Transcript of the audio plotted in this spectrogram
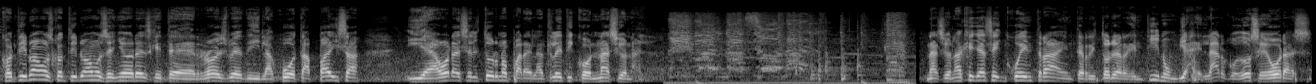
Continuamos, continuamos, señores, gente de Rochbet y la cuota paisa. Y ahora es el turno para el Atlético Nacional. Nacional que ya se encuentra en territorio argentino, un viaje largo, 12 horas.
